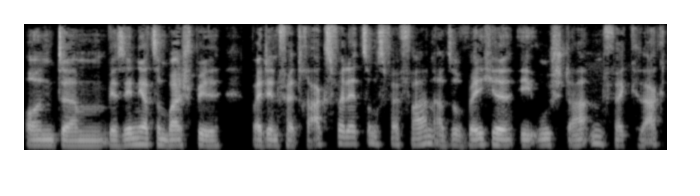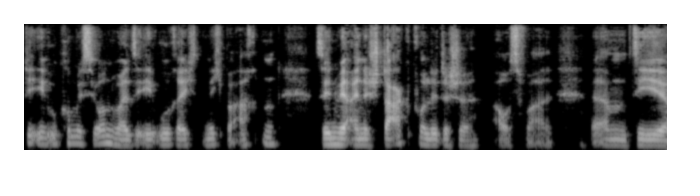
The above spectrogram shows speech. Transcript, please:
Und ähm, wir sehen ja zum Beispiel bei den Vertragsverletzungsverfahren, also welche EU-Staaten verklagt die EU-Kommission, weil sie EU-Recht nicht beachten, sehen wir eine stark politische Auswahl. Ähm, die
